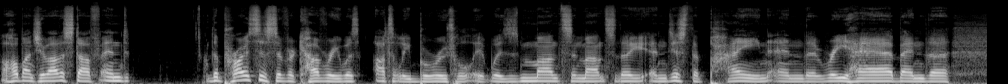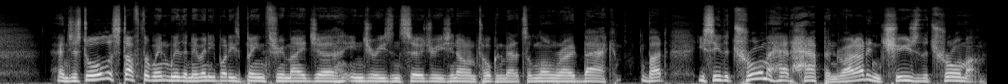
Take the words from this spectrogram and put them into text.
a whole bunch of other stuff, and the process of recovery was utterly brutal. It was months and months, the and just the pain and the rehab and the and just all the stuff that went with it. And if anybody's been through major injuries and surgeries, you know what I'm talking about. It's a long road back. But you see, the trauma had happened, right? I didn't choose the trauma.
